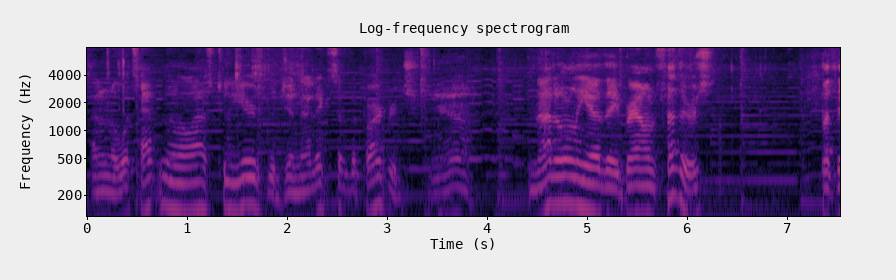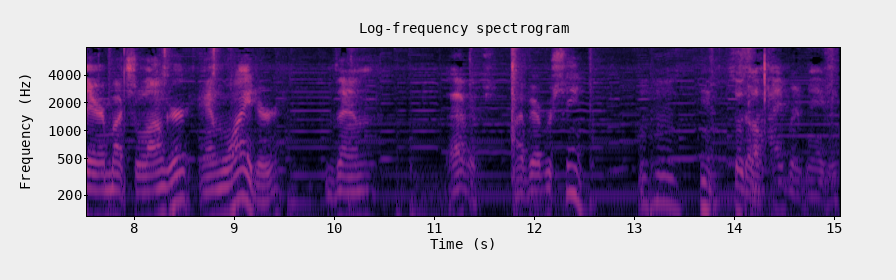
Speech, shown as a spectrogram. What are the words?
I don't know what's happened in the last two years. The genetics of the partridge. Yeah. Not only are they brown feathers, but they are much longer and wider than Average. I've ever seen. Mm-hmm. So it's So- a hybrid, maybe.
